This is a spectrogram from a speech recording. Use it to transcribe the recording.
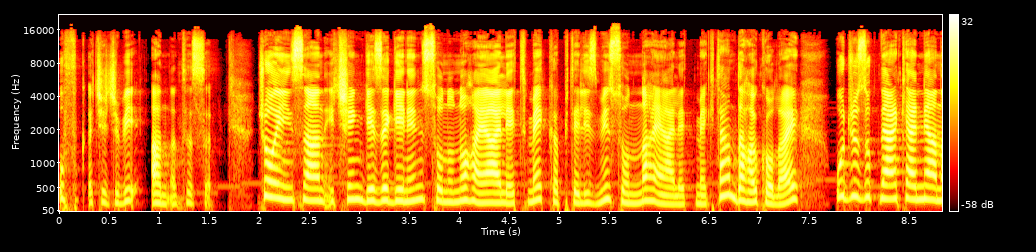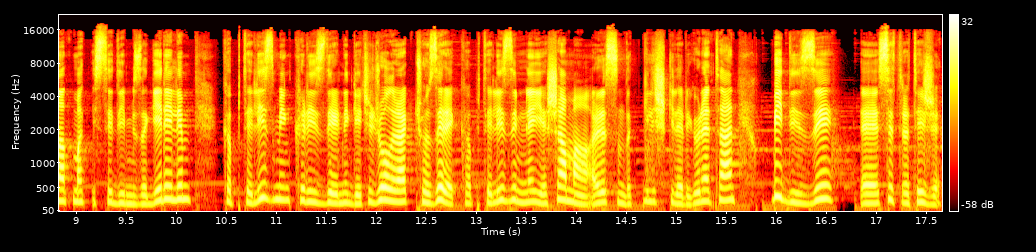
ufuk açıcı bir anlatısı. Çoğu insan için gezegenin sonunu hayal etmek, kapitalizmin sonunu hayal etmekten daha kolay. Ucuzluk derken ne anlatmak istediğimize gelelim. Kapitalizmin krizlerini geçici olarak çözerek kapitalizmle yaşam ağı arasındaki ilişkileri yöneten bir dizi e, strateji.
